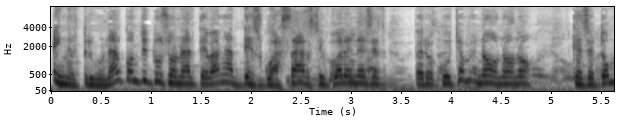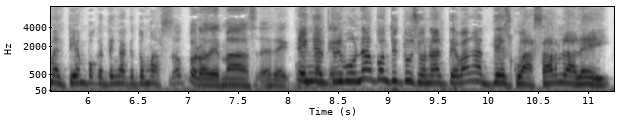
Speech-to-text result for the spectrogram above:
en el Tribunal Constitucional te van a desguazar si fuera necesario. Pero escúchame, no, no, no. Que se tome el tiempo que tenga que tomarse. No, pero además. Eh, en el Tribunal Constitucional te van a desguazar la ley.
